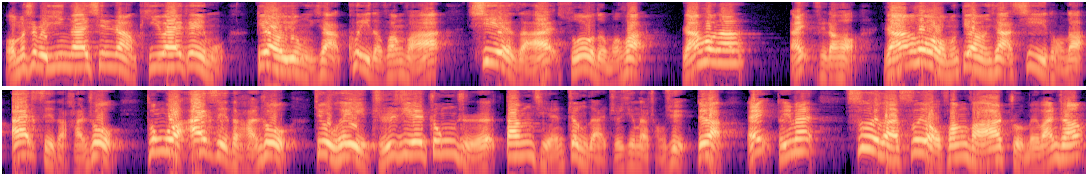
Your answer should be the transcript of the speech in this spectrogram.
我们是不是应该先让 Pygame 调用一下 Quit 方法卸载所有的模块？然后呢？哎，非常好。然后我们调用一下系统的 Exit 函数，通过 Exit 函数就可以直接终止当前正在执行的程序，对吧？哎，同学们，四个私有方法准备完成。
